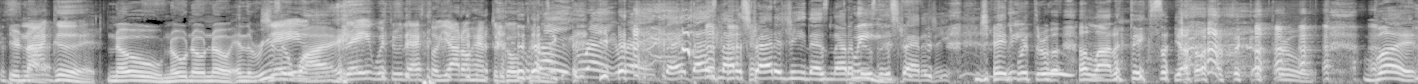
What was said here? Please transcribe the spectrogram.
It's You're not, not. good. No, no, no, no. And the reason Jay, why Jay went through that, so y'all don't have to go through right, it. right, right. That, that is not a strategy. That's not a Please. business strategy. Jade went through a, a lot of things, so y'all don't have to go through it. But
